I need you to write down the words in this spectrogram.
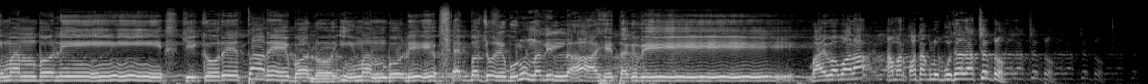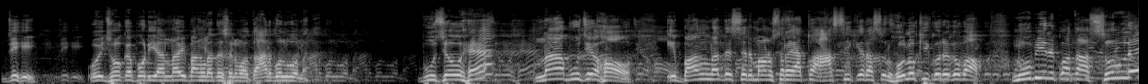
ইমান বলি? কি করে তারে বলো ইমান বলি? একবার জোরে বলুন না লিল্লাহে থাকবি ভাই বাবারা, আমার কথাগুলো বোঝা যাচ্ছে তো? জি, ওই ঝোঁকে পড়ি আর নয় বাংলাদেশের মতো, আর বলব না। বুঝেও হ্যাঁ না বুঝে হও। এই বাংলাদেশের মানুষরা এত আশিকের আসল হলো কি করে গো বাপ? নবীর কথা শুনলে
